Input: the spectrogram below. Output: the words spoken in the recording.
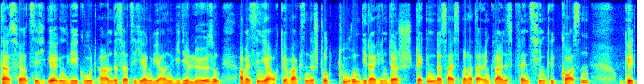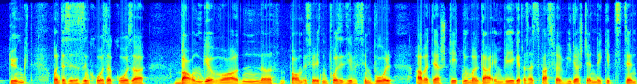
Das hört sich irgendwie gut an, das hört sich irgendwie an wie die Lösung, aber es sind ja auch gewachsene Strukturen, die dahinter stecken. Das heißt, man hat ein kleines Pflänzchen gegossen, gedüngt und das ist jetzt ein großer, großer Baum geworden. Ne? Baum ist vielleicht ein positives Symbol, aber der steht nun mal da im Wege. Das heißt, was für Widerstände gibt es denn?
